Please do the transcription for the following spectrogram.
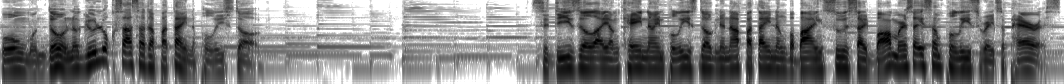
Buong mundo nagluluksa sa napatay na police dog. Si Diesel ay ang K9 police dog na napatay ng babaeng suicide bomber sa isang police raid sa Paris.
